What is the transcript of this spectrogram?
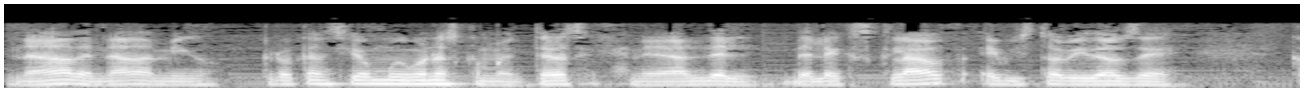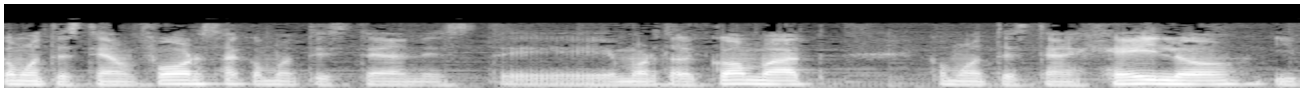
Nada de nada, amigo. Creo que han sido muy buenos comentarios en general del, del Xcloud. He visto videos de cómo testean Forza, cómo testean este Mortal Kombat, cómo testean Halo y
